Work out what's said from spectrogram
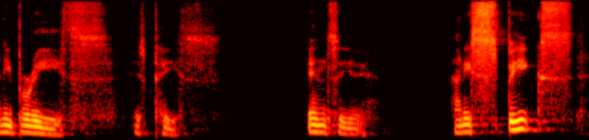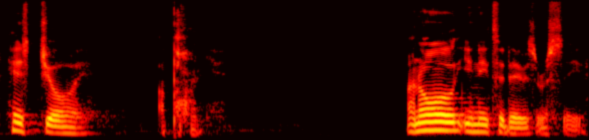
and he breathes his peace into you, and he speaks his joy upon you. And all you need to do is receive.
